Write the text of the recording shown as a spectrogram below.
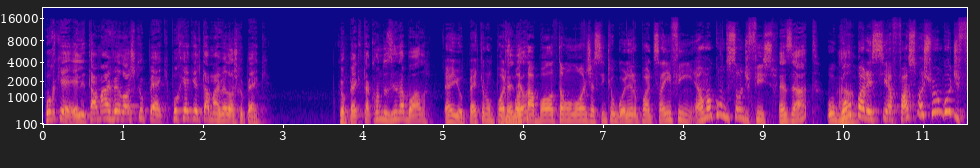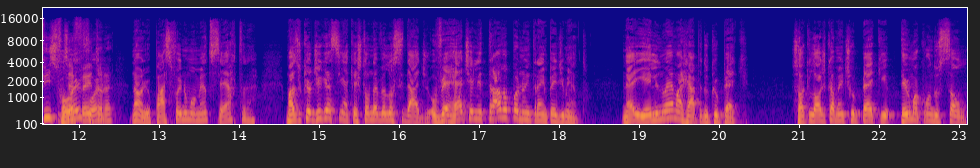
Por quê? Ele tá mais veloz que o Peck. Por que, que ele tá mais veloz que o Peck? Porque o Peck tá conduzindo a bola. É, e o Peck não pode Entendeu? botar a bola tão longe assim que o goleiro pode sair. Enfim, é uma condução difícil. Exato. O gol Ah. parecia fácil, mas foi um gol difícil de Foi, ser feito, foi. né? Não, e o passe foi no momento certo, né? Mas o que eu digo é assim, a questão da velocidade. O Verrete, ele trava para não entrar em impedimento, né? E ele não é mais rápido que o Peck. Só que, logicamente, o Peck tem uma condução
